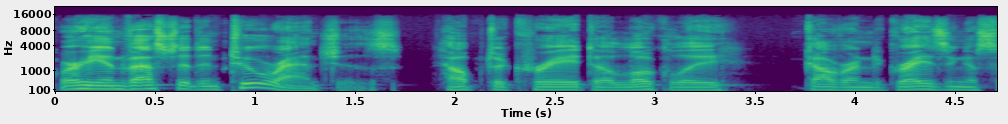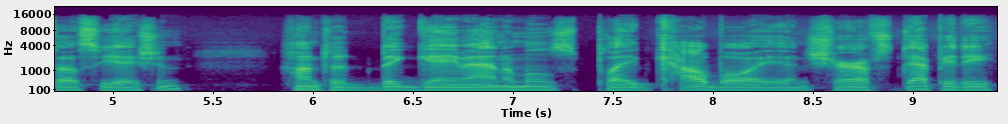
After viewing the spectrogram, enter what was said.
where he invested in two ranches, helped to create a locally governed grazing association, hunted big game animals, played cowboy and sheriff's deputy,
